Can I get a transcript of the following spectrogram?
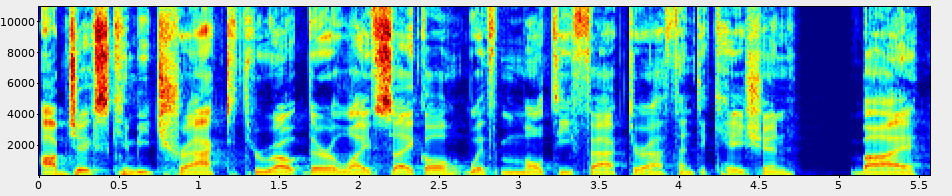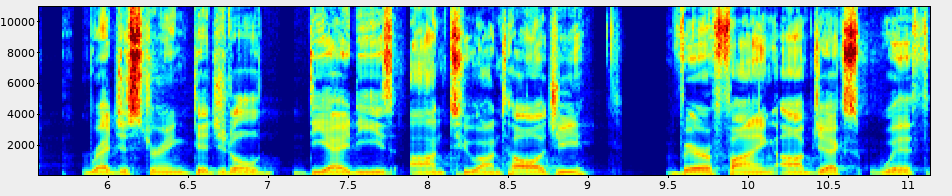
Objects can be tracked throughout their life cycle with multi factor authentication by registering digital DIDs onto ontology, verifying objects with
